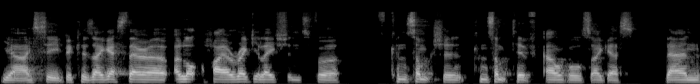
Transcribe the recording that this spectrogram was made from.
Yeah, I see. Because I guess there are a lot higher regulations for consumption, consumptive algals, I guess, than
